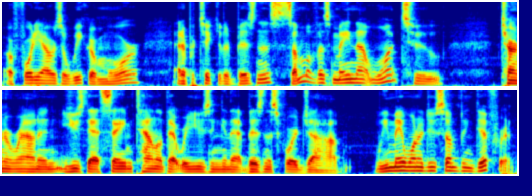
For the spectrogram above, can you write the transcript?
or 40 hours a week or more at a particular business, some of us may not want to turn around and use that same talent that we're using in that business for a job. We may want to do something different.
